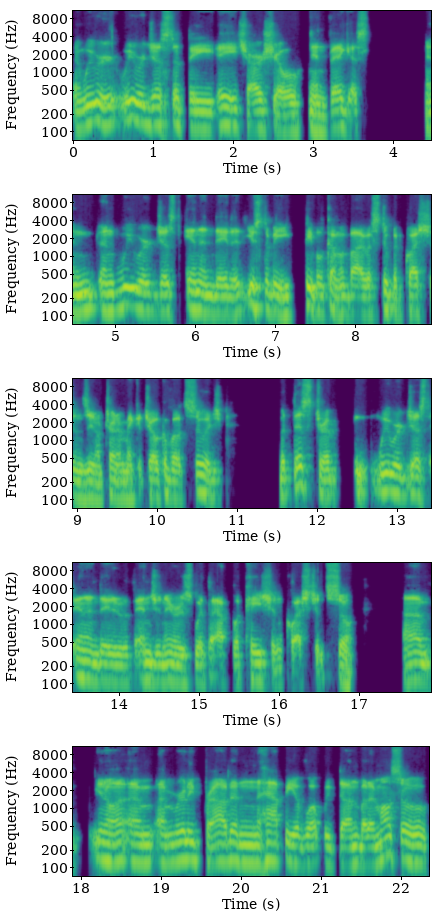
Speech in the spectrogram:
And we were we were just at the AHR show in Vegas, and and we were just inundated. It used to be people coming by with stupid questions, you know, trying to make a joke about sewage. But this trip, we were just inundated with engineers with application questions. So um, you know, I'm I'm really proud and happy of what we've done, but I'm also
